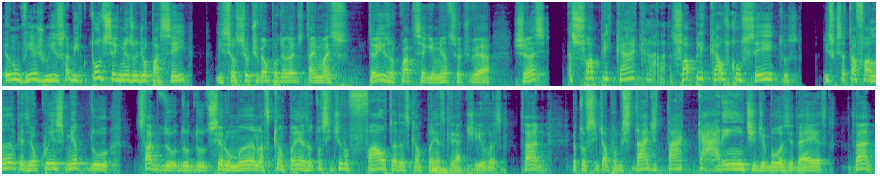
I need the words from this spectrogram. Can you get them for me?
Eu não vejo isso, sabe? Todos os segmentos onde eu passei, e se eu, se eu tiver a oportunidade de estar em mais três ou quatro segmentos, se eu tiver chance, é só aplicar, cara. É só aplicar os conceitos. Isso que você está falando, quer dizer, o conhecimento do, sabe, do, do, do ser humano, as campanhas, eu estou sentindo falta das campanhas criativas, sabe? Eu estou sentindo, a publicidade está carente de boas ideias, sabe?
